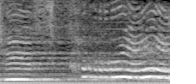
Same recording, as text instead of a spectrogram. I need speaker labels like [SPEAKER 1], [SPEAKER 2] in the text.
[SPEAKER 1] She's crying.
